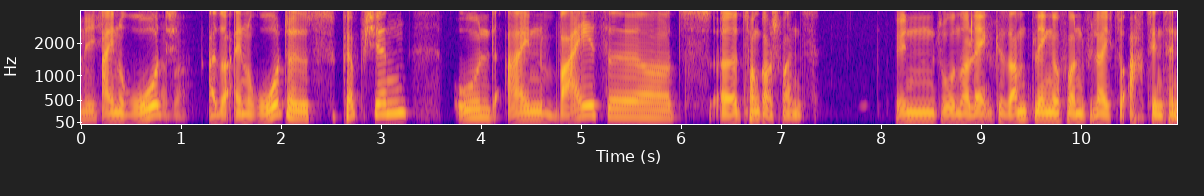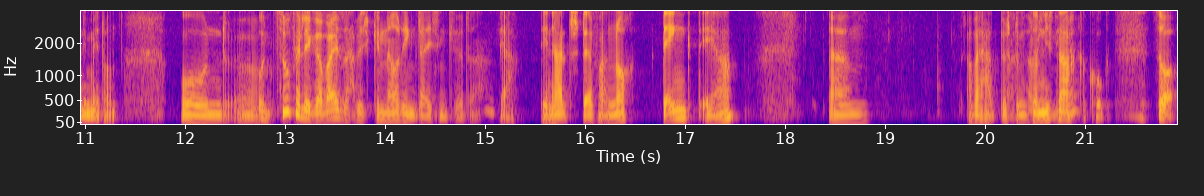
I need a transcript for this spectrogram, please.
nicht, ein rot, also ein rotes Köpfchen und ein weißer äh, Zonkerschwanz. In so einer Läng Gesamtlänge von vielleicht so 18 Zentimetern. Und, äh, Und zufälligerweise habe ich genau den gleichen Köder. ja, den hat Stefan noch, denkt er. Ähm, aber er hat bestimmt noch nicht? nachgeguckt. So,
